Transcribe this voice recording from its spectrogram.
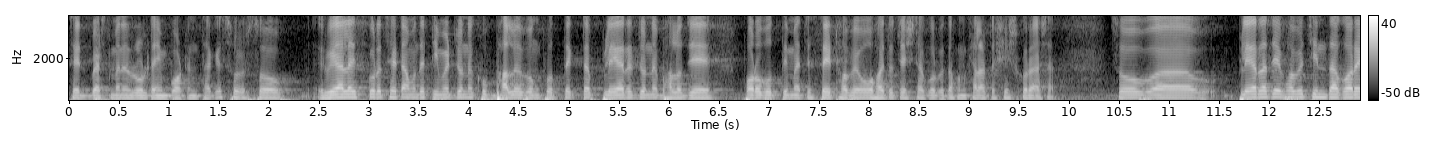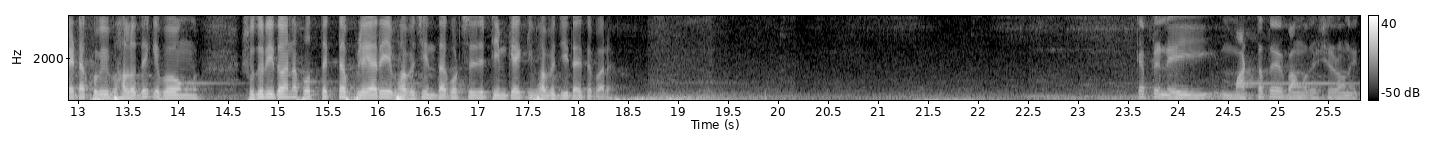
সেট ব্যাটসম্যানের রোলটা ইম্পর্ট্যান্ট থাকে। সো সো রিয়ালাইজ করেছে এটা আমাদের টিমের জন্য খুব ভালো এবং প্রত্যেকটা প্লেয়ারের জন্য ভালো যে পরবর্তী ম্যাচে সেট হবে, ও হয়তো চেষ্টা করবে তখন খেলাটা শেষ করে আসার সো প্লেয়াররা যেভাবে চিন্তা করে, এটা খুবই ভালো দিক এবং শুধু হৃদয় না, প্রত্যেকটা প্লেয়ারই এভাবে চিন্তা করছে যে টিমকে কীভাবে জিতাইতে পারে। ক্যাপ্টেন, এই মাঠটাতে বাংলাদেশের অনেক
